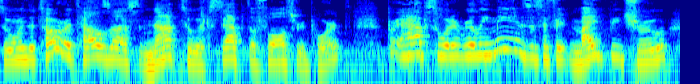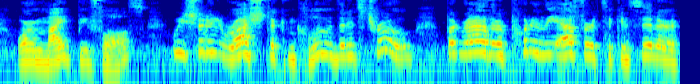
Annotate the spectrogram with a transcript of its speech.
So when the Torah tells us not to accept a false report, perhaps what it really means is if it might be true or might be false, we shouldn't rush to conclude that it's true, but rather put in the effort to consider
